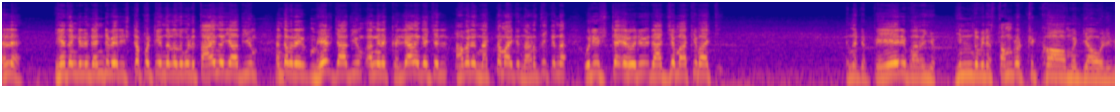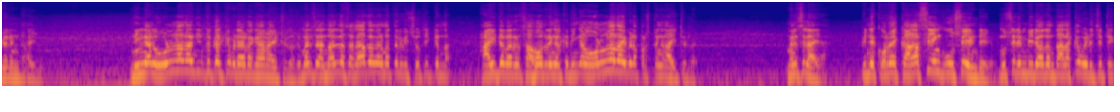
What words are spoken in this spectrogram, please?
അല്ലേ? ഏതെങ്കിലും രണ്ടുപേര് ഇഷ്ടപ്പെട്ടു എന്നുള്ളത് കൊണ്ട് താഴ്ന്ന ജാതിയും എന്താ പറയുക മേൽജാതിയും അങ്ങനെ കല്യാണം കഴിച്ചാൽ അവരെ നഗ്നമായിട്ട് നടത്തിക്കുന്ന ഒരു ഒരു രാജ്യമാക്കി മാറ്റി. എന്നിട്ട് പേര് പറയും ഹിന്ദുവിനെ സംരക്ഷിക്കാൻ വേണ്ടി ആ ഇവരുണ്ടായിരുന്നു നിങ്ങൾ ഉള്ളതാണ് ഹിന്ദുക്കൾക്ക് ഇവിടെ ഇടങ്ങാറായിട്ടുള്ളത്. മനസ്സിലായി? നല്ല സനാതന ധർമ്മത്തിൽ വിശ്വസിക്കുന്ന ഹൈന്ദവർ സഹോദരങ്ങൾക്ക് നിങ്ങൾ ഉള്ളതാണ് ഇവിടെ പ്രശ്നങ്ങളായിട്ടുള്ളത്. മനസ്സിലായ? പിന്നെ കുറെ കാസിയും കൂസയും ഉണ്ട്. മുസ്ലിം വിരോധം തലക്ക് പിടിച്ചിട്ട്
